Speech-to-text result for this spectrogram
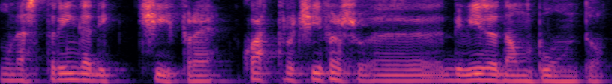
una stringa di cifre, quattro cifre su, eh, divise da un punto.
